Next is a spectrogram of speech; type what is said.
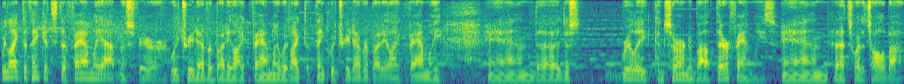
We like to think it's the family atmosphere. We treat everybody like family. We like to think we treat everybody like family and uh, just really concerned about their families. And that's what it's all about.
